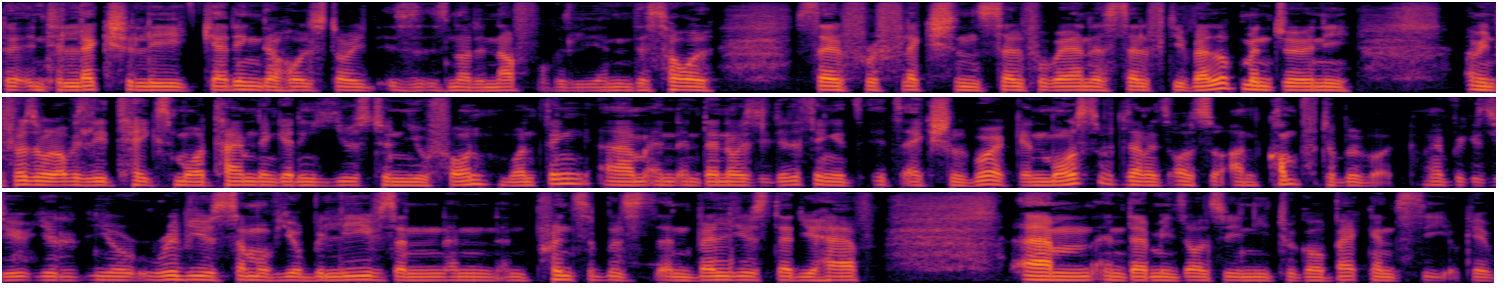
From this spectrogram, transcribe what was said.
the intellectually getting the whole story is, is not enough, obviously. And this whole self reflection, self awareness, self development journey, I mean, first of all, obviously, it takes more time than getting used to a new phone, one thing. Um, and, and then obviously, the other thing, it's, it's actual work. And most of the time, it's also uncomfortable work? Because you, you, you review some of your beliefs and, and, and principles and values that you have. Um, and that means also you need to go back and see, okay,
